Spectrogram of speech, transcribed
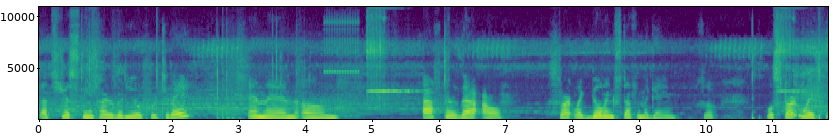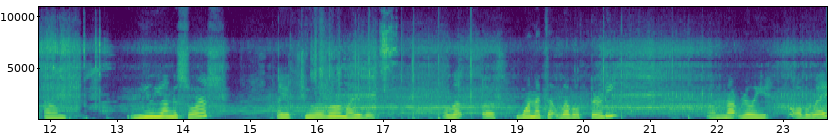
That's just the entire video for today. And then, um, after that, I'll start like building stuff in the game. So we'll start with um, a new Youngosaurus. I have two of them. I have a, a, a one that's at level 30. Um, not really all the way.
